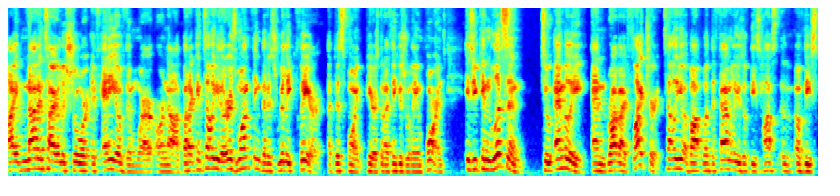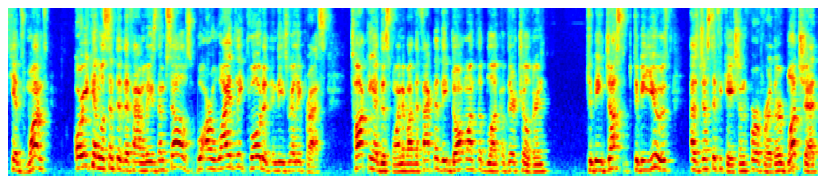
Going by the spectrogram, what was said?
I'm not entirely sure if any of them were or not, but I can tell you there is one thing that is really clear at this point, Piers, that I think is really important, is you can listen to Emily and Rabbi Fleischer tell you about what the families of these host- of these kids want, or you can listen to the families themselves, who are widely quoted in the Israeli press, talking at this point about the fact that they don't want the blood of their children to be just to be used as justification for further bloodshed.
